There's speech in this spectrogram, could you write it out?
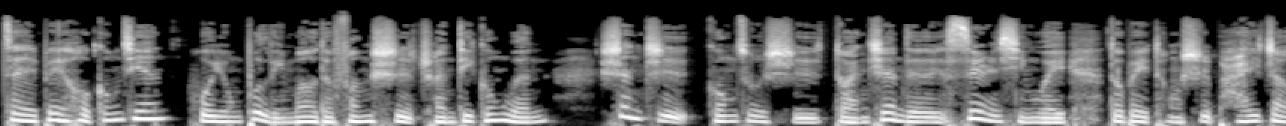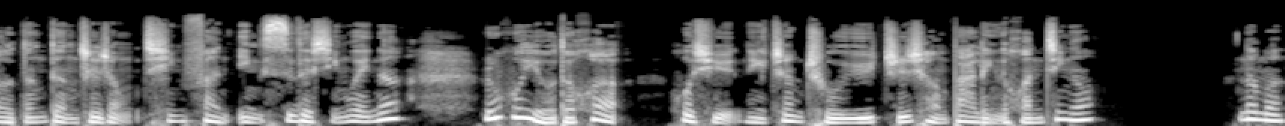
在背后攻坚或用不礼貌的方式传递公文，甚至工作时短暂的私人行为都被同事拍照等等这种侵犯隐私的行为呢？如果有的话，或许你正处于职场霸凌的环境哦。那么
